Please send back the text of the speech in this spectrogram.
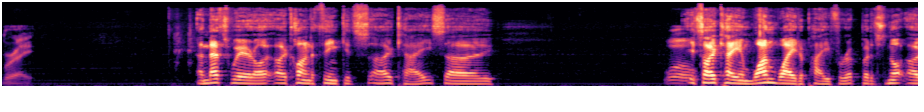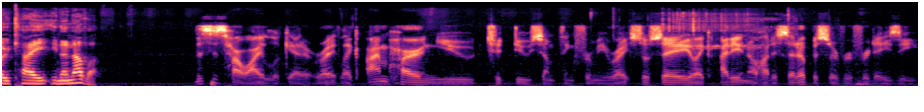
Right. And that's where I, I kind of think it's okay. So Well, it's okay in one way to pay for it, but it's not okay in another. this is how I look at it, right? Like I'm hiring you to do something for me, right? So say like I didn't know how to set up a server for DayZ.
